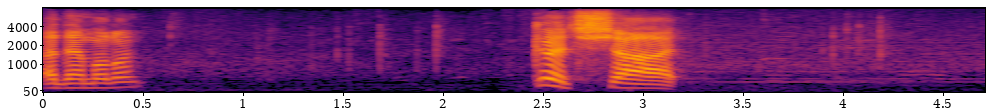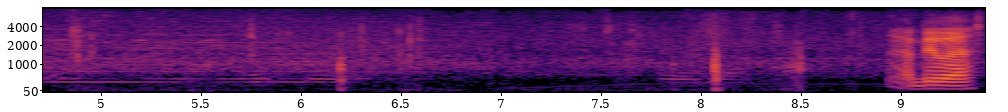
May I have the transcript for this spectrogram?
A demo one. Good shot. I'll be left.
